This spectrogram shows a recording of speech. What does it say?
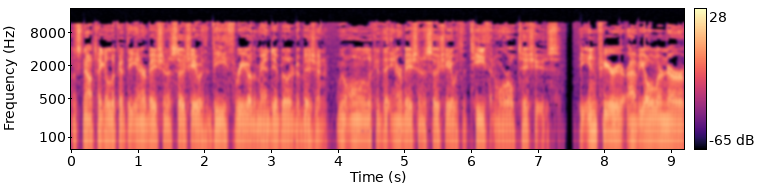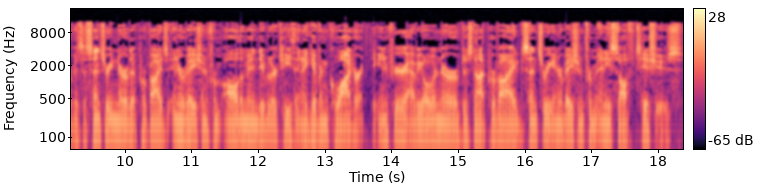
Let's now take a look at the innervation associated with V3 or the mandibular division. We will only look at the innervation associated with the teeth and oral tissues. The inferior alveolar nerve is a sensory nerve that provides innervation from all the mandibular teeth in a given quadrant. The inferior alveolar nerve does not provide sensory innervation from any soft tissues.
